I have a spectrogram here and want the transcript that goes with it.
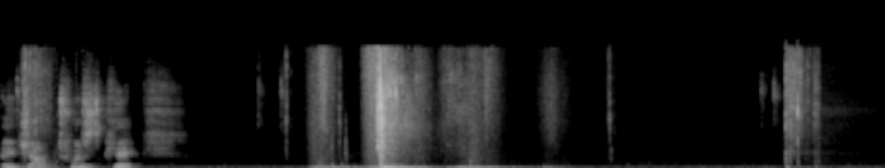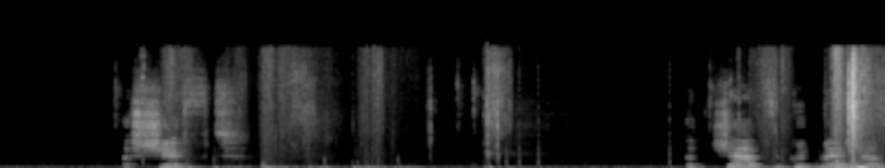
A jump twist kick. A shift a jab for good measure,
